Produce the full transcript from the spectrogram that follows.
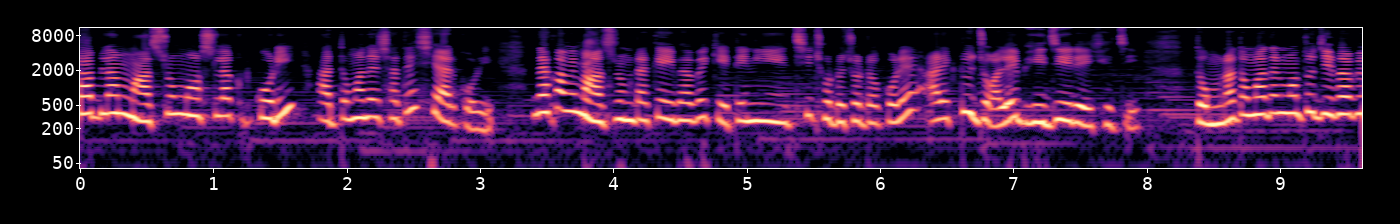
ভাবলাম মাশরুম মশলা করি আর তোমাদের সাথে শেয়ার করি। দেখো, আমি মাশরুমটাকে এইভাবে কেটে নিয়েছি ছোট ছোট করে আর একটু জলে ভিজিয়ে রেখেছি। তোমরা তোমাদের মতো যেভাবে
